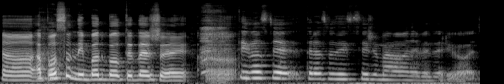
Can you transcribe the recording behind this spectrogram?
Uh, a posledný bod bol teda, že... Uh, Ty vlastne teraz zistili, že mama nevie derivovať.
